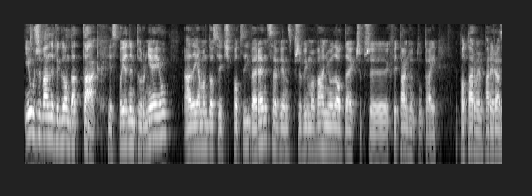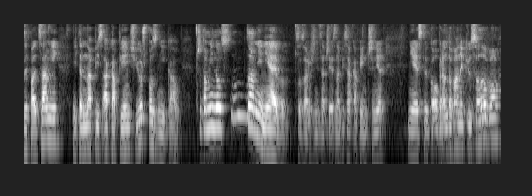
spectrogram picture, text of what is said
I używany wygląda tak. Jest po jednym turnieju, ale ja mam dosyć potliwe ręce, więc przy wyjmowaniu lotek czy przy chwytaniu tutaj potarłem parę razy palcami i ten napis AK5 już poznikał. Czy to minus? Dla mnie nie, bo co za różnica, czy jest napis AK5 czy nie. Nie jest tylko obrandowany Q-solowo.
